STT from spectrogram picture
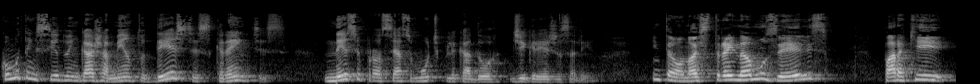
Como tem sido o engajamento destes crentes nesse processo multiplicador de igrejas ali? Então, nós treinamos eles para que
